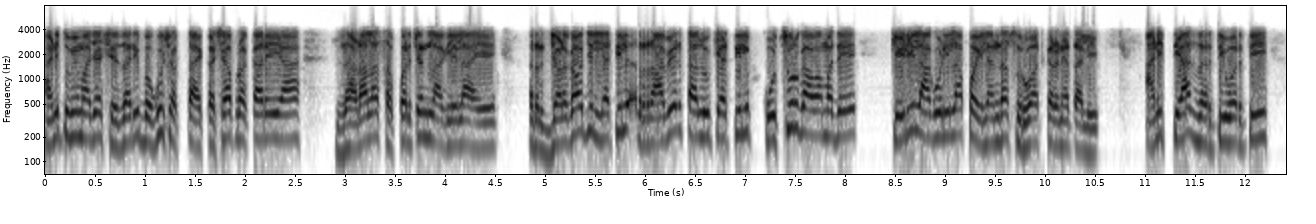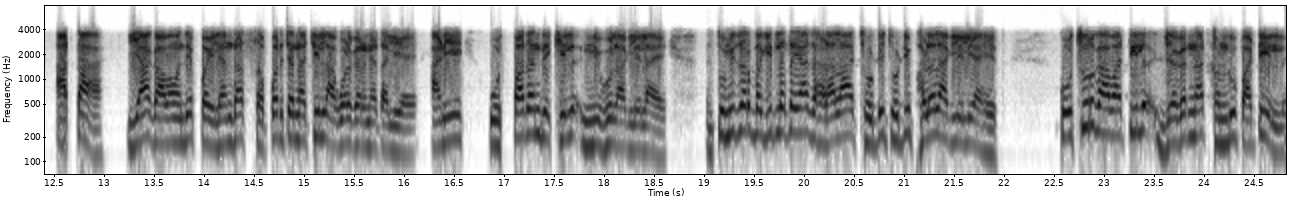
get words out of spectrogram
आणि तुम्ही माझ्या शेजारी बघू शकताय कशा प्रकारे या झाडाला सफरचंद लागलेला आहे. जळगाव जिल्ह्यातील रावेर तालुक्यातील कोचूर गावामध्ये केळी लागवडीला पहिल्यांदा सुरुवात करण्यात आली. आणि त्याच धर्तीवरती आता या गावामध्ये पहिल्यांदा सफरचंदाची लागवड करण्यात आली आहे. आणि उत्पादन देखील निघू लागलेलं आहे. तुम्ही जर बघितलं तर या झाडाला छोटी छोटी फळं लागलेली आहेत. कोचूर गावातील जगन्नाथ खंडू पाटील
